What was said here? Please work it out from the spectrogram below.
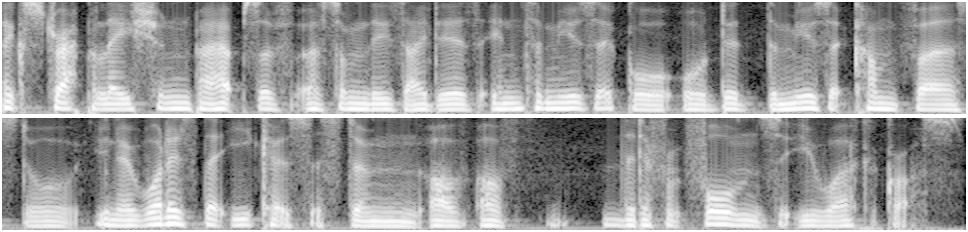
extrapolation, perhaps, of, of some of these ideas into music, or, or did the music come first? Or, you know, what is the ecosystem of, of the different forms that you work across?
